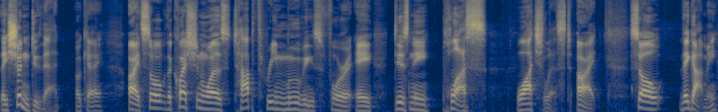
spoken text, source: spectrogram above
They shouldn't do that. Okay. All right. So the question was top three movies for a Disney Plus watch list. All right. So they got me.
